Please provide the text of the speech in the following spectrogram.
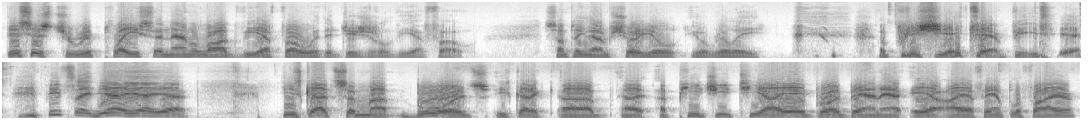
This is to replace an analog VFO with a digital VFO. Something that I'm sure you'll you'll really appreciate there, Pete. Pete said, "Yeah, yeah, yeah." He's got some uh, boards. He's got a, uh, a, a PGTIA broadband a- IF amplifier.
